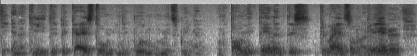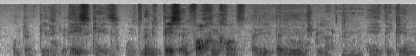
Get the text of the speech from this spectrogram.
die Energie, die Begeisterung in die Burm umzubringen und dann mit denen das gemeinsam und erleben. Das und das geht's. Und das geht's. Und wenn du das entfachen kannst bei den bei die jungen Spielern, mhm. hey, die gehen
